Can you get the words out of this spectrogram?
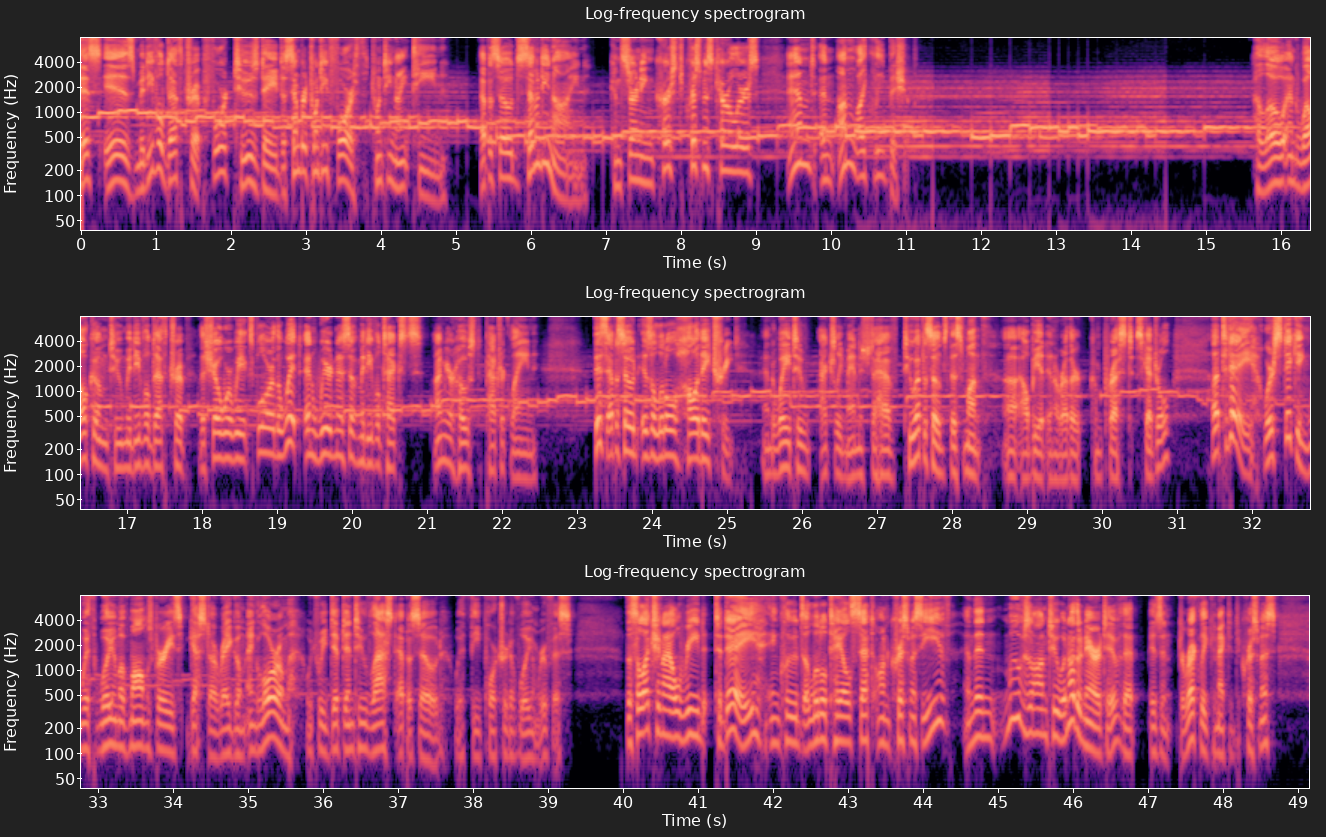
This is Medieval Death Trip for Tuesday, December 24th, 2019, episode 79, concerning cursed Christmas carolers and an unlikely bishop. Hello and welcome to Medieval Death Trip, the show where we explore the wit and weirdness of medieval texts. I'm your host, Patrick Lane. This episode is a little holiday treat and a way to actually manage to have two episodes this month, uh, albeit in a rather compressed schedule. Uh, today, we're sticking with William of Malmesbury's Gesta Regum Anglorum, which we dipped into last episode with the portrait of William Rufus. The selection I'll read today includes a little tale set on Christmas Eve, and then moves on to another narrative that isn't directly connected to Christmas,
